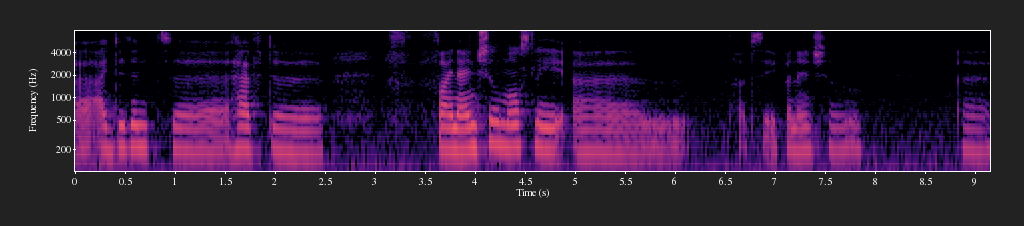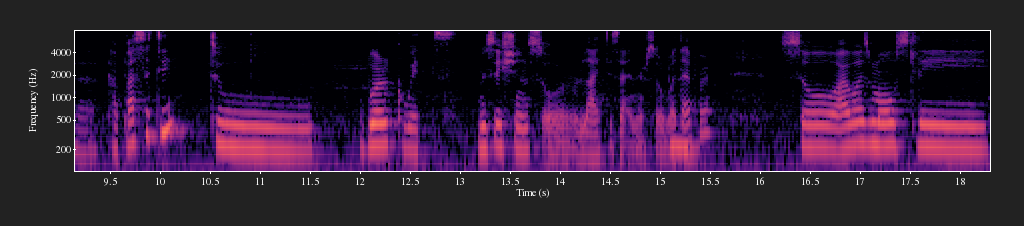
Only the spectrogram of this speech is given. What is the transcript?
Uh, I didn't uh, have the financial, mostly um, how to say financial uh, capacity to work with musicians or light designers or Mm. whatever. So I was mostly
